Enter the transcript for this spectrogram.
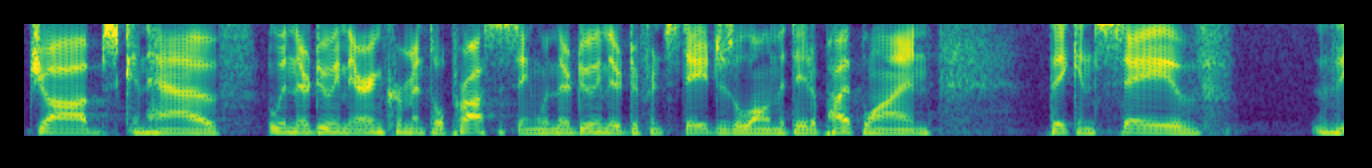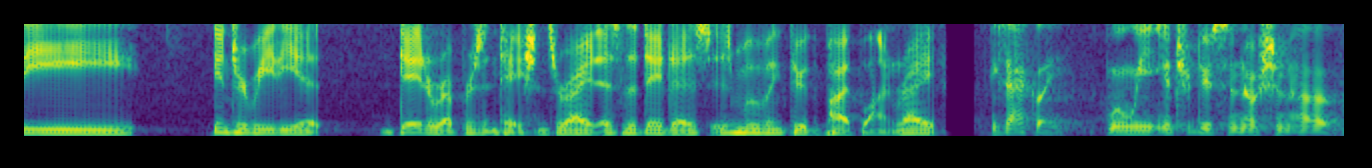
jobs can have, when they're doing their incremental processing, when they're doing their different stages along the data pipeline, they can save the intermediate data representations, right? As the data is, is moving through the pipeline, right? Exactly. When we introduce a notion of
